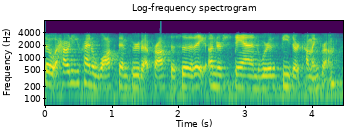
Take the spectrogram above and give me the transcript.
So how do you kind of walk them through that process so that they understand where the fees are coming from?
